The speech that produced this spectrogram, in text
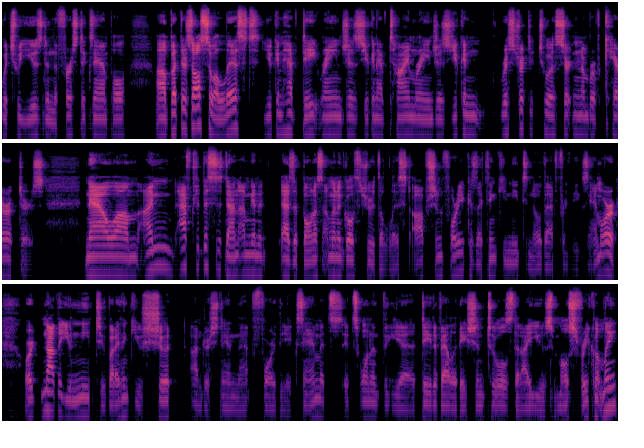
which we used in the first example, uh, but there's also a list. You can have date ranges, you can have time ranges, you can restrict it to a certain number of characters. Now, um, I'm after this is done, I'm gonna, as a bonus, I'm gonna go through the list option for you because I think you need to know that for the exam, or or not that you need to, but I think you should understand that for the exam. It's it's one of the uh, data validation tools that I use most frequently,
